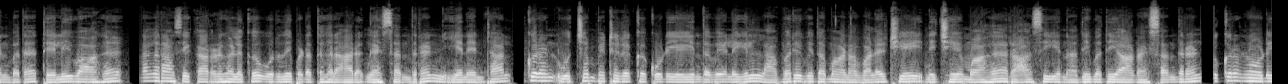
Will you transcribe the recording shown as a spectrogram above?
என்பதை தெளிவாக கடகராசிக்காரர்களுக்கு உறுதிப்படுத்துகிறாருங்க சந்திரன். ஏனென்றால் சுக்கரன் உச்சம் பெற்றிருக்கக்கூடிய இந்த வேளையில் அபரிவிதமான வளர்ச்சியை நிச்சயமாக ராசியின் அதிபதியான சந்திரன் சுக்கரனோடு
